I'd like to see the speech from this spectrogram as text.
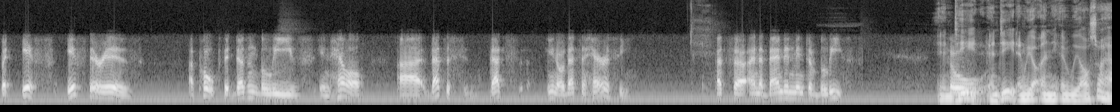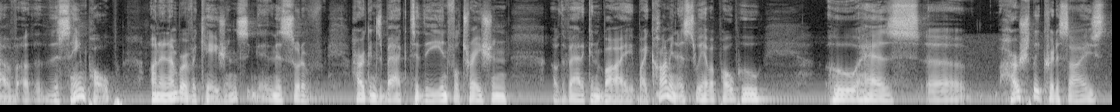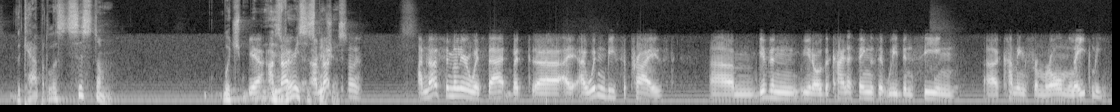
But if if there is a pope that doesn't believe in hell, uh, that's a that's you know that's a heresy. That's uh, an abandonment of belief. Indeed, so, indeed, and we and, and we also have uh, the same pope on a number of occasions, and this sort of harkens back to the infiltration of the Vatican by, by communists, we have a pope who, who has uh, harshly criticized the capitalist system, which yeah, is not, very suspicious. I'm not, I'm not, familiar with that, but uh, I, I, wouldn't be surprised, um, given you know the kind of things that we've been seeing uh, coming from Rome lately.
